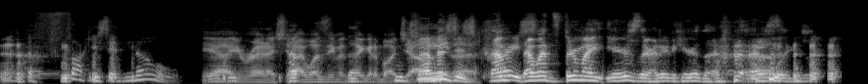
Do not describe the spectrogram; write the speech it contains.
Yeah. What the fuck? You said no. Yeah, you're right. I should. I wasn't even That- thinking about Jesus John. Jesus Uh, that, Christ. that went through my ears there. I didn't hear that. I was like,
